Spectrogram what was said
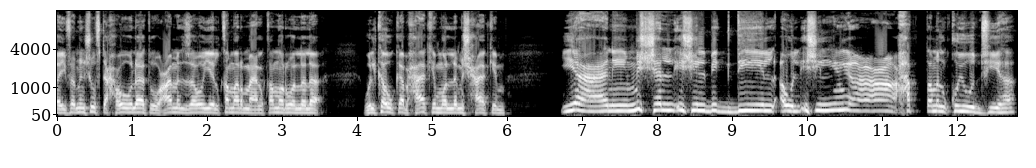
هاي؟ فبنشوف تحولاته. وعامل زاوية القمر مع القمر ولا لا؟ والكوكب حاكم ولا مش حاكم؟ يعني مش هالإشي ال big deal أو الإشي اللي حطم القيود فيها.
